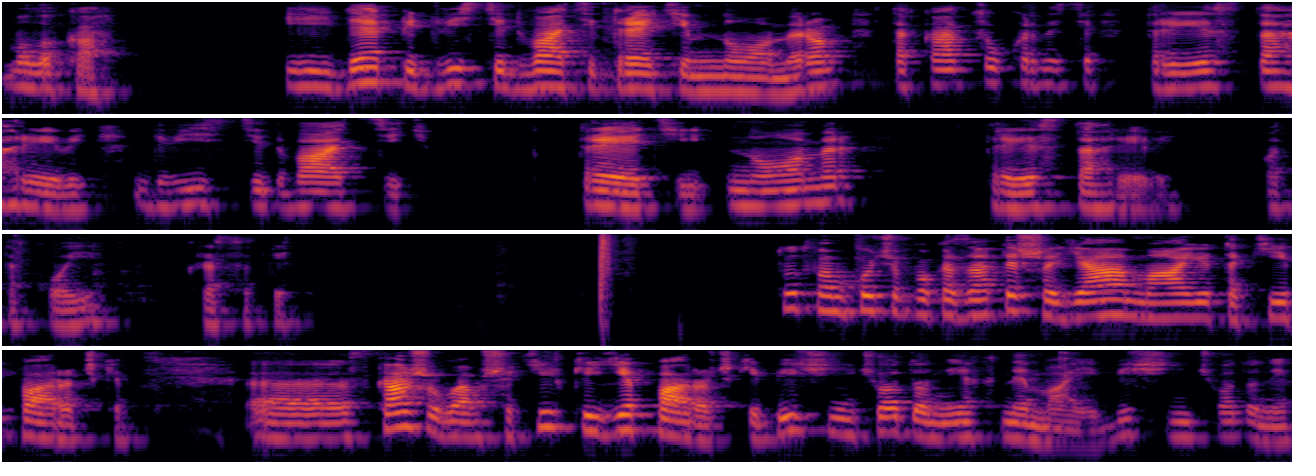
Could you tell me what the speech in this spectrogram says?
молока. І йде під 223 номером така цукорниця 300 гривень. 223 номер 300 гривень. Отакої красоти. Тут вам хочу показати, що я маю такі парочки. Е, скажу вам, що тільки є парочки, більше нічого до них немає. Більше нічого до них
